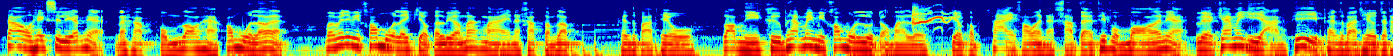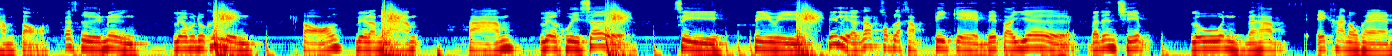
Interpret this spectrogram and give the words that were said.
เจ้า h e x i l i u s เนี่ยนะครับ ผมลองหาข้อมูลแล้วแหละมันไม่ได้มีข้อมูลอะไรเกี่ยวกับเรือมากมายนะครับสำหรับเพนสปาเทล รอบนี้คือแทบไม่มีข้อมูลหลุดออกมาเลย เกี่ยวกับค่ายเขาอะนะครับ แต่ที่ผมมองแล้วเนี่ยเหลือแค่ไม่กี่อย่างที่เพนสปาเทลจะทำต่อ ก็คือ 1. เรือบรรทุกเครื่องบิน 2. เรือดำน้ำ 3. เรือคุยเซอร์ 4. ซีวีที่เหลือก็ครบแล้วครับปีเกตเดตอยเยอร์บัตเทิลชิพลูนนะครับเอ็กคาโนแพน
